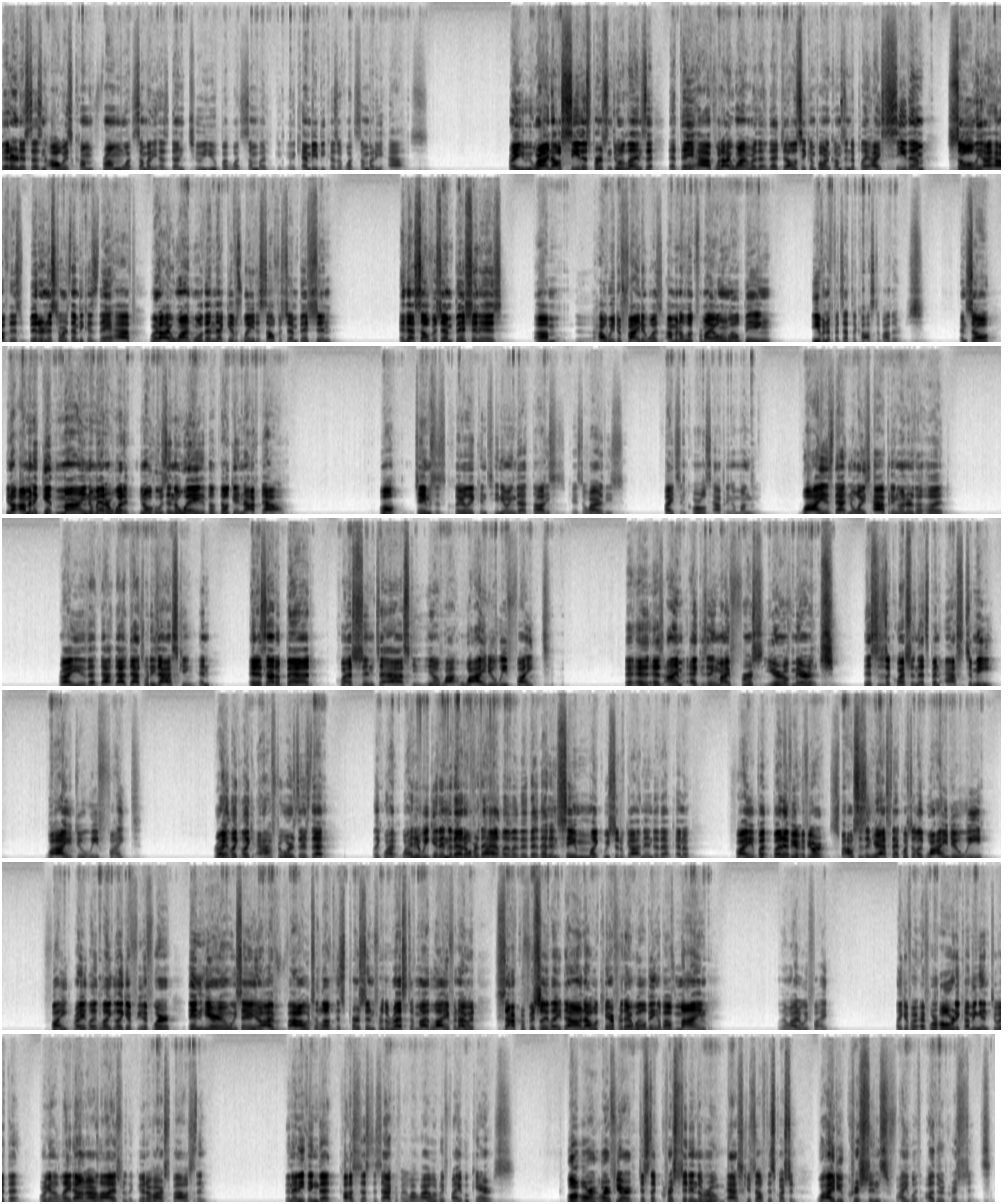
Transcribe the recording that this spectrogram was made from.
bitterness doesn't always come from what somebody has done to you, but what somebody it can be because of what somebody has." Right? Where I now see this person through a lens that, that they have what I want, where that, that jealousy component comes into play. I see them solely I have this bitterness towards them because they have what I want, well, then that gives way to selfish ambition. And that selfish ambition is um, how we defined it was I'm going to look for my own well being, even if it's at the cost of others. And so, you know, I'm going to get mine no matter what, it, you know, who's in the way, they'll, they'll get knocked out. Well, James is clearly continuing that thought. He says, okay, so why are these fights and quarrels happening among you? Why is that noise happening under the hood? Right? That, that, that, that's what he's asking. And, and it's not a bad question to ask. You know, why, why do we fight? As, as I'm exiting my first year of marriage, this is a question that's been asked to me. Why do we fight? Right? Like, like afterwards, there's that, like, why, why did we get into that over that? Like, that? That didn't seem like we should have gotten into that kind of fight. But but if if your spouse is in here, ask that question like, why do we fight? Right? Like like like if if we're in here and we say, you know, I vow to love this person for the rest of my life, and I would sacrificially lay down, I will care for their well-being above mine. Well, then why do we fight? Like if we're if we're already coming into it that we're going to lay down our lives for the good of our spouse, then then anything that causes us to sacrifice, why, why would we fight? Who cares? Or, or, or if you're just a Christian in the room, ask yourself this question Why do Christians fight with other Christians?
